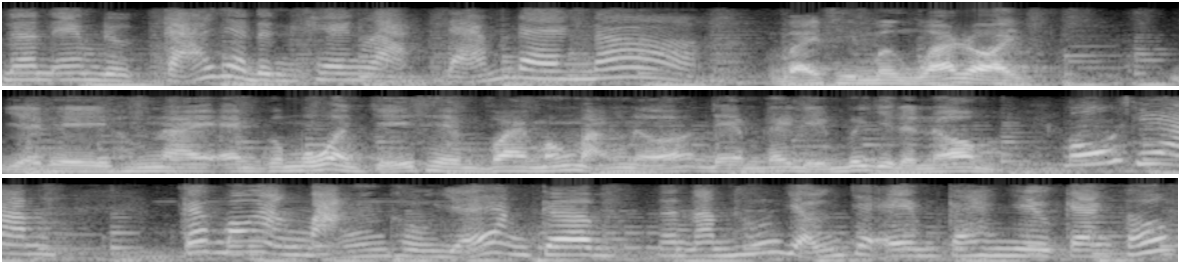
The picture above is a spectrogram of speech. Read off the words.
nên em được cả gia đình khen là đảm đang đó. Vậy thì mừng quá rồi Vậy thì hôm nay em có muốn anh chỉ thêm vài món mặn nữa để em lấy điểm với gia đình không? Muốn chứ anh, các món ăn mặn thường dễ ăn cơm nên anh hướng dẫn cho em càng nhiều càng tốt.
